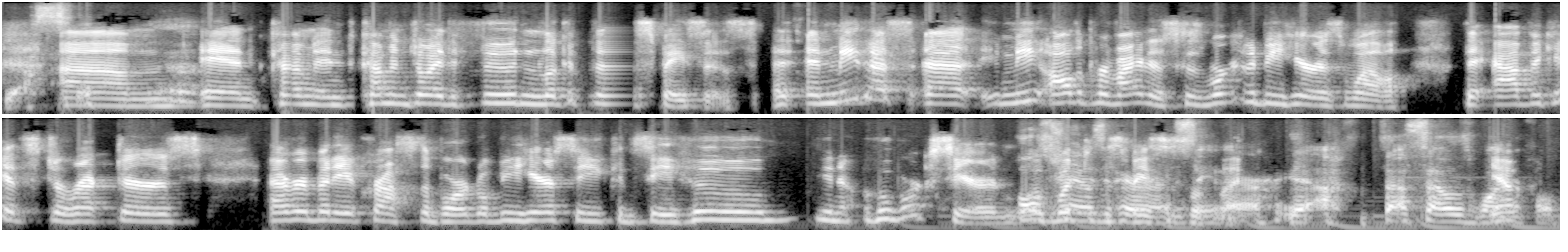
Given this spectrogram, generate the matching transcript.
Yes. um, and come and come enjoy the food and look at the spaces and, and meet us. Uh, meet all the providers because we're going to be here as well. The advocates, directors, everybody across the board will be here, so you can see who you know who works here and Full what do the spaces look like. Yeah, that sounds wonderful.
